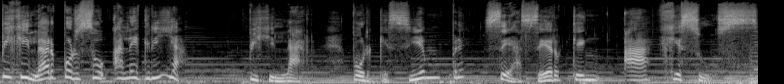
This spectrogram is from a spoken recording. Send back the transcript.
vigilar por su alegría, vigilar porque siempre se acerquen a Jesús.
